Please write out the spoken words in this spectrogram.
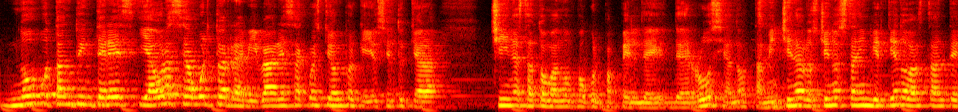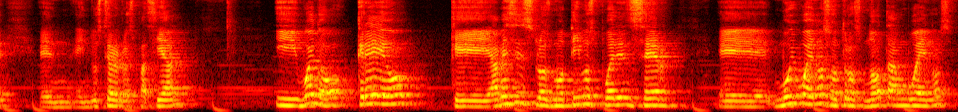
no hubo tanto interés y ahora se ha vuelto a reavivar esa cuestión porque yo siento que ahora China está tomando un poco el papel de, Rusia, ¿no? También China, los chinos están invirtiendo bastante en, industria aeroespacial y bueno, creo que a veces los motivos pueden ser eh, muy buenos, otros no tan buenos,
